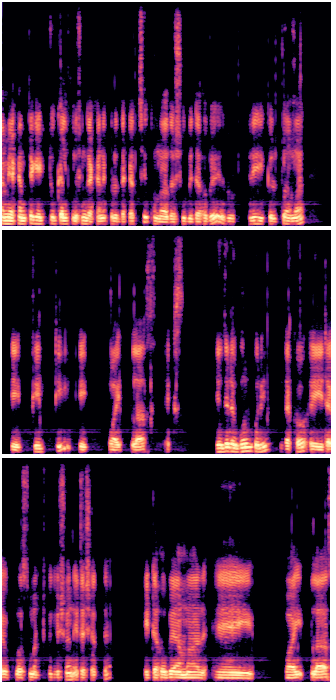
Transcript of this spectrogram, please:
আমি এখান থেকে একটু ক্যালকুলেশন এখানে করে দেখাচ্ছি, তোমাদের সুবিধা হবে। রুট থ্রি ইকুয়াল টু আমার এই ফিফটি এই ওয়াই প্লাস এক্স যদি এটা গুণ করি, দেখো এইটা ক্রস মাল্টিপ্লিকেশন এটার সাথে এটা হবে আমার এই ওয়াই প্লাস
